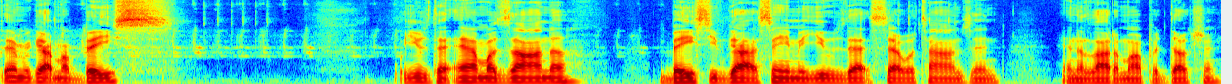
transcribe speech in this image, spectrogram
Then we got my bass. We use the Amazona bass. You've guys seen me use that several times in, in a lot of my production.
